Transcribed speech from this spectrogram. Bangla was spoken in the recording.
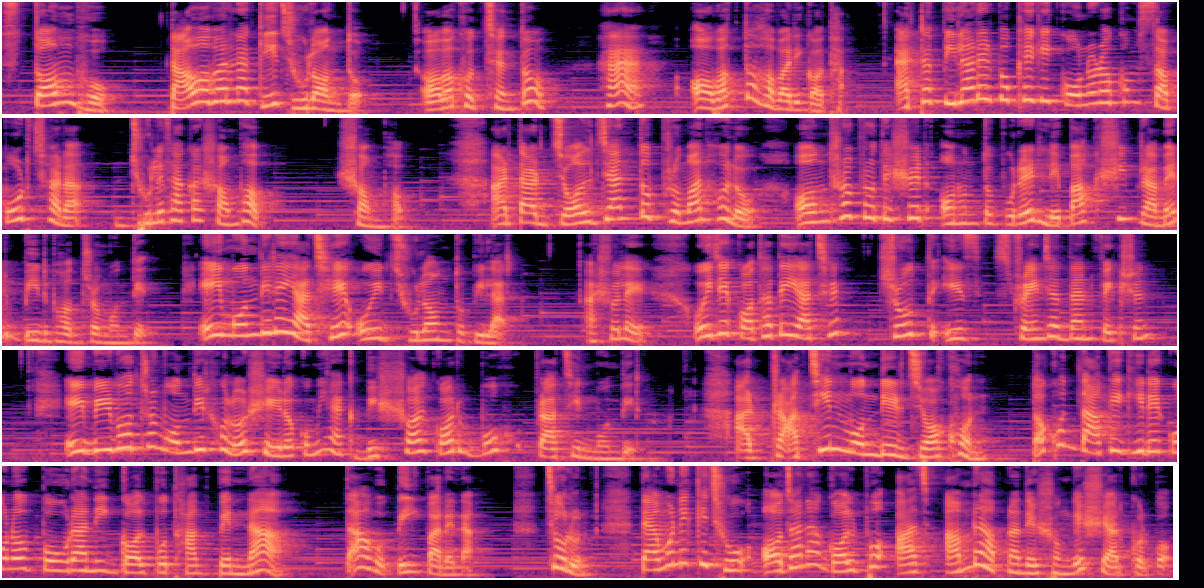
স্তম্ভ, তাও আবার নাকি ঝুলন্ত। অবাক হচ্ছেন তো? হ্যাঁ অবাক তো হবারই কথা। একটা পিলারের পক্ষে কি কোনো রকম সাপোর্ট ছাড়া ঝুলে থাকা সম্ভব? সম্ভব। আর তার জলজ্যান্ত প্রমাণ হল অন্ধ্রপ্রদেশের অনন্তপুরের লেপাক্ষী গ্রামের বীরভদ্র মন্দির। এই মন্দিরেই আছে ওই ঝুলন্ত পিলার। আসলে ওই যে কথাতেই আছে truth is stranger than fiction এই বীরভদ্র মন্দির হলো সেই রকমই এক বিস্ময়কর বহু প্রাচীন মন্দির। আর প্রাচীন মন্দির যখন, তখন তাকে ঘিরে কোনো পৌরাণিক গল্প থাকবে না, তা হতেই পারে না। চলুন, তেমনই কিছু অজানা গল্প আজ আমরা আপনাদের সঙ্গে শেয়ার করব।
